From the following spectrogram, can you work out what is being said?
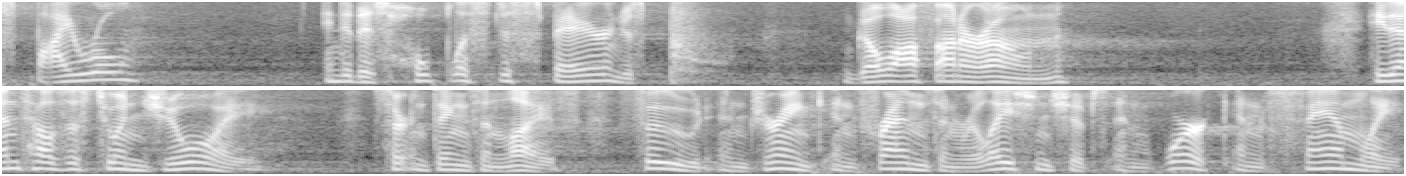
spiral into this hopeless despair and just poof, go off on our own, he then tells us to enjoy certain things in life food and drink and friends and relationships and work and family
